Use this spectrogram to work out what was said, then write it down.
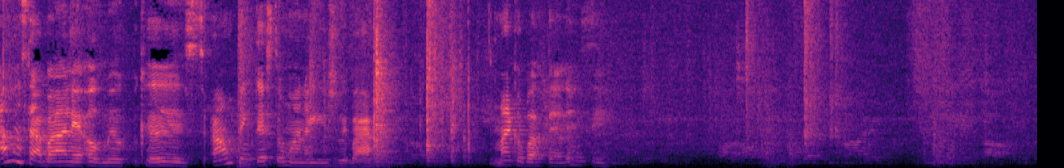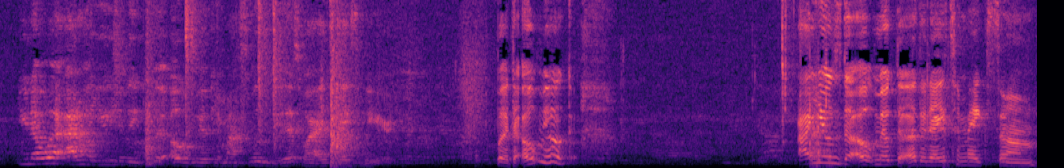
I'm gonna stop buying that oat milk because I don't think that's the one I usually buy. Michael bought that. Let me see. You know what? I don't usually put oat milk in my smoothie. That's why it tastes weird. But the oat milk, I used the oat milk the other day to make some.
